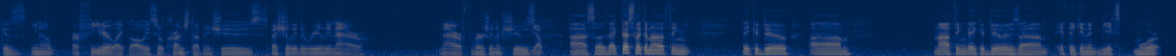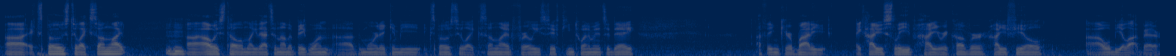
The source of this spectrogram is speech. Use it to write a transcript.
because you know our feet are like always so crunched up in shoes, especially the really narrow narrow version of shoes. Yep. Uh, so like that's like another thing they could do. Um, another thing they could do is um, if they can be ex- more uh, exposed to like sunlight. Mm-hmm. Uh, I always tell them like that's another big one. Uh, the more they can be exposed to like sunlight for at least 15, 20 minutes a day, I think your body, like how you sleep, how you recover, how you feel, will be a lot better.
